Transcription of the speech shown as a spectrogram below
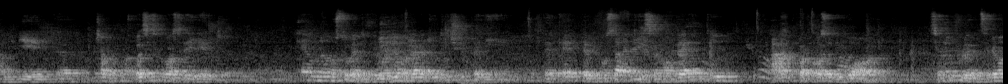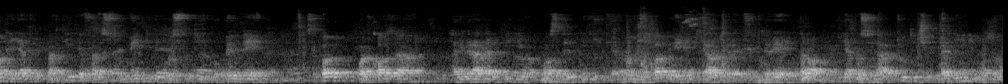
ambiente, diciamo, una qualsiasi cosa di legge. È uno strumento che vogliamo dare a tutti i cittadini, perché per dimostrare che siamo aperti a qualcosa di buono. Se noi influenzeremo anche gli altri partiti a fare strumenti di questo tipo, ben bene. Se poi qualcosa arriverà dal PD, una proposta del PD che a noi non va bene, chiaro che la rifiuteremo, però vogliamo possibilità a tutti i cittadini in modo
